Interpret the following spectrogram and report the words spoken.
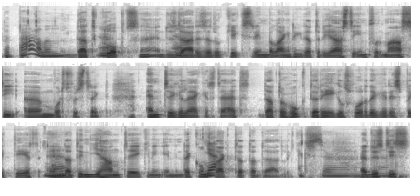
bepalen. Dat klopt. Hè. Dus daar is het ook extreem belangrijk dat er juiste informatie um, wordt verstrekt. En tegelijkertijd dat toch ook de regels worden gerespecteerd en dat in die handtekening en in dat contract dat dat duidelijk is. External, dus het is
